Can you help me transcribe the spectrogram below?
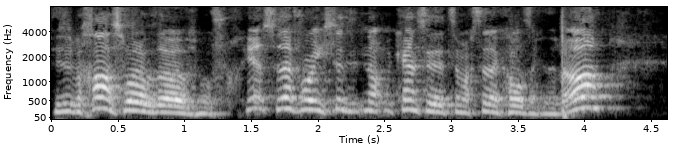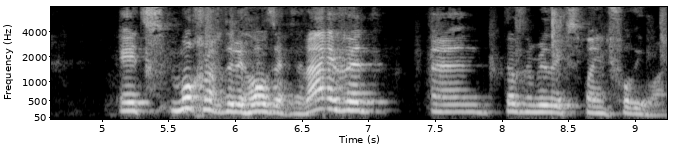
he says, "B'chal what of those mufrach." Yeah, so therefore he says, no, we can't say that Tzemach Tzedek holds like the Ra'ah. It's mufrach that he holds like the Ravid, and doesn't really explain fully why.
